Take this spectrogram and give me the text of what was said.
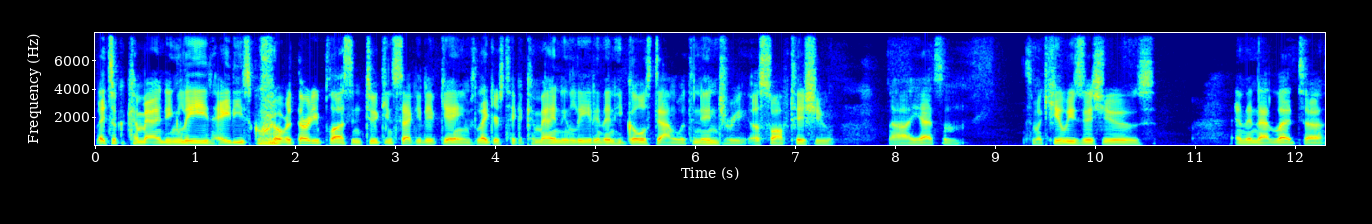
they took a commanding lead. AD scored over 30 plus in two consecutive games. Lakers take a commanding lead, and then he goes down with an injury, a soft tissue. Uh, he had some some Achilles issues, and then that led to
